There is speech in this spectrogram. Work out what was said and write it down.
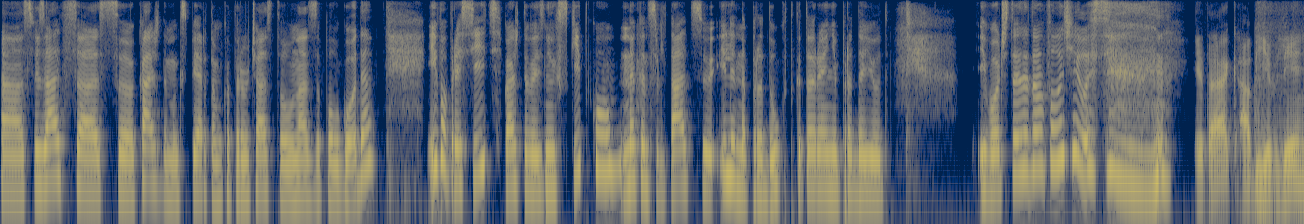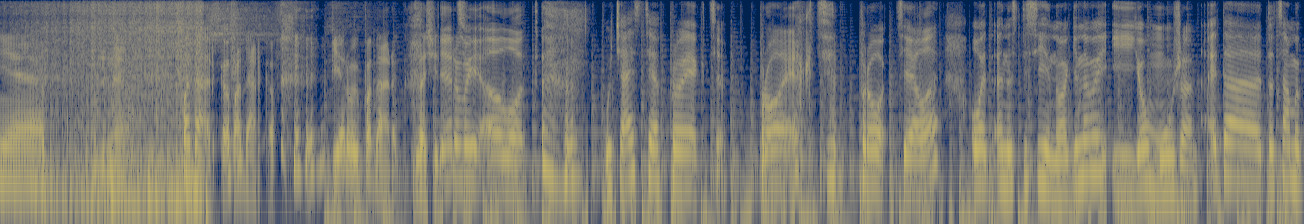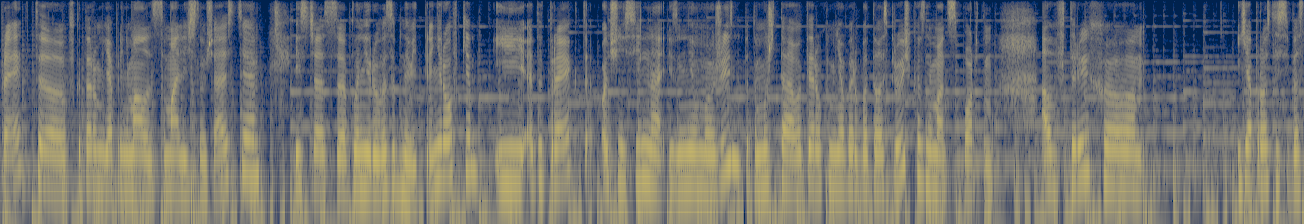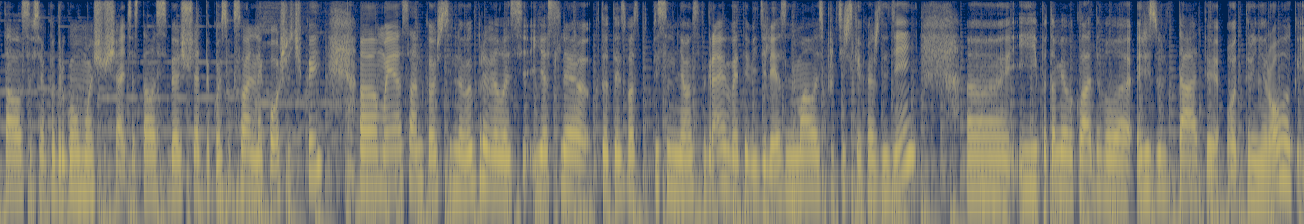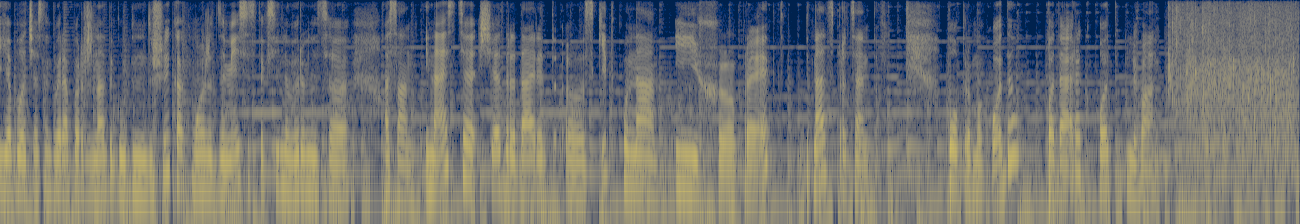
связаться с каждым экспертом, который участвовал у нас за полгода, и попросить у каждого из них скидку на консультацию или на продукт, который они продают. И вот что из этого получилось. Итак, объявление Подарков. Подарков. Первый подарок. Зачитывайте. Первый э, лот. Участие в проекте проекте про тело от Анастасии Ногиновой и ее мужа. Это тот самый проект, э, в котором я принимала сама лично участие и сейчас э, планирую возобновить тренировки. И этот проект очень сильно изменил мою жизнь, потому что, во-первых, у меня выработалась привычка заниматься спортом, а во-вторых, я просто себя стала совсем по-другому ощущать. Я стала себя ощущать такой сексуальной кошечкой. Э, моя осанка очень сильно выправилась. Если кто-то из вас подписан на меня в Инстаграме, вы это видели. Я занималась практически каждый день. Э, и потом я выкладывала результаты от тренировок. И я была, честно говоря, поражена до глубины души, как может за месяц так сильно выровняться осанка. И Настя щедро дарит э, скидку на их э, проект 15% по промокоду «Подарок от Льва».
